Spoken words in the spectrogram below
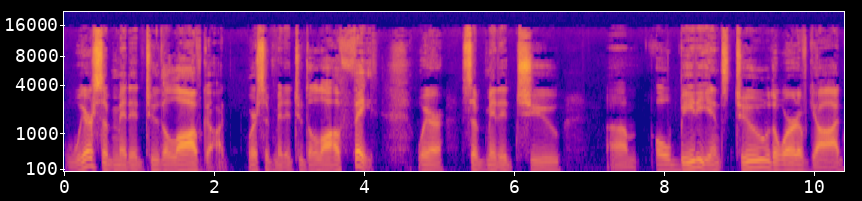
we're submitted to the law of God. We're submitted to the law of faith. We're submitted to um, obedience to the Word of God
